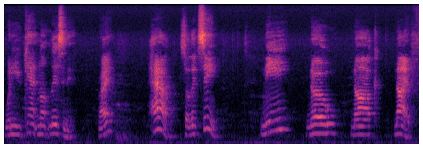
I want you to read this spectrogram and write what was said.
when you can't not listen it, right? How? So let's see. Knee, no, knock, knife.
